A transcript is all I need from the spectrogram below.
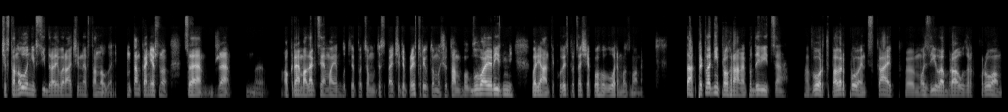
чи встановлені всі драйвера, чи не встановлені. Ну там, звісно, це вже окрема лекція має бути по цьому диспетчері пристроїв, тому що там бу- буває різні варіанти. Колись про це ще поговоримо з вами. Так, прикладні програми, подивіться. Word, PowerPoint, Skype, е, Mozilla Browser, Chrome,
